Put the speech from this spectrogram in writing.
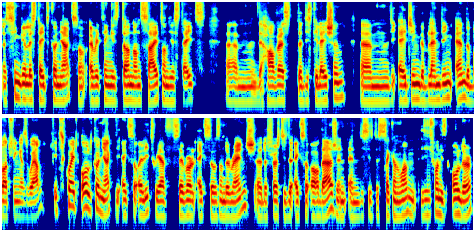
a single estate cognac. So everything is done on site on the estate. Um, the harvest, the distillation, um, the aging, the blending, and the bottling as well. It's quite old cognac, the XO Elite. We have several XOs on the range. Uh, the first is the XO Hors d'Age, and, and this is the second one. This one is older,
